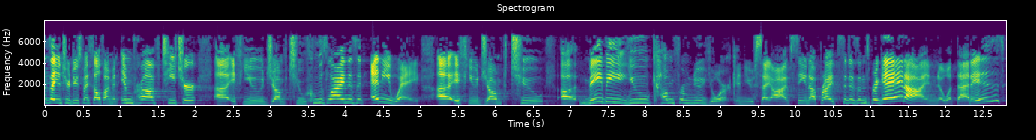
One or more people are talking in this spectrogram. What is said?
as I introduce myself, I'm an improv teacher. Uh, if you jump to whose line is it anyway? Uh, if you jump to uh, maybe you come from New York and you say, I've seen Upright Citizens Brigade, I know what that is.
